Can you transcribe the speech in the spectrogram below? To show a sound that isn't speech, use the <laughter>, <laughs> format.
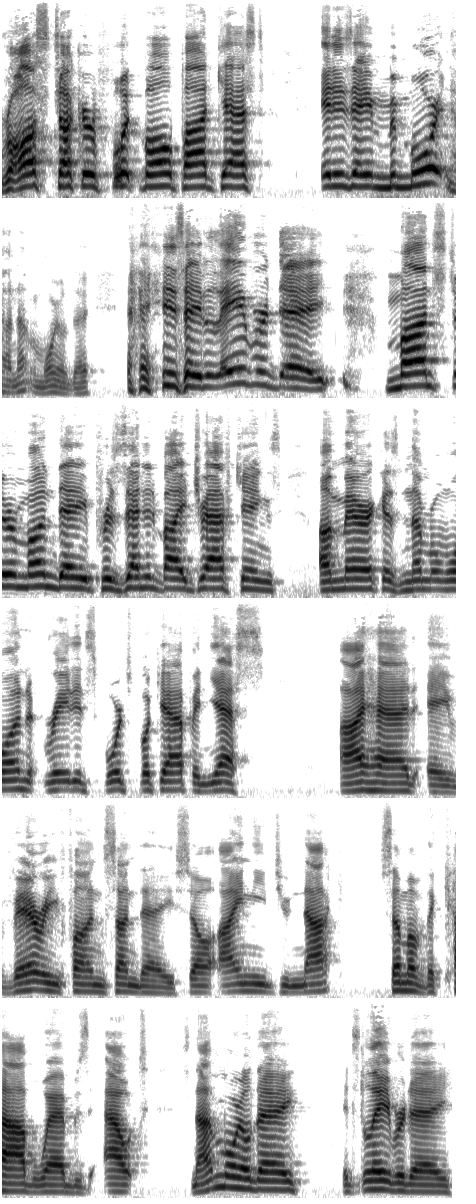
Ross Tucker Football Podcast. It is a memorial, no, not Memorial Day. <laughs> It is a Labor Day Monster Monday presented by DraftKings, America's number one rated sportsbook app. And yes, I had a very fun Sunday. So I need to knock some of the cobwebs out. It's not Memorial Day, it's Labor Day.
